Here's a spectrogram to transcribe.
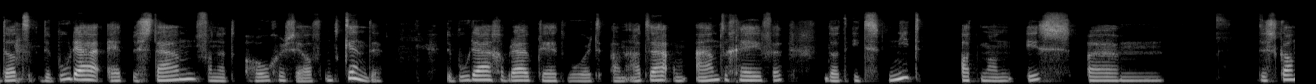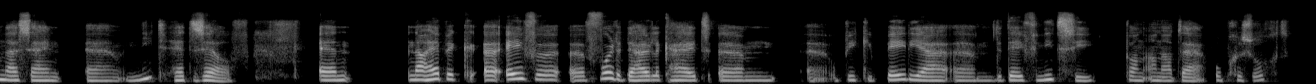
dat de Boeddha het bestaan van het hoger zelf ontkende. De Boeddha gebruikte het woord anatta om aan te geven dat iets niet Atman is. Um, de skandha's zijn uh, niet het zelf. En nou heb ik uh, even uh, voor de duidelijkheid um, op Wikipedia um, de definitie van anatta opgezocht.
